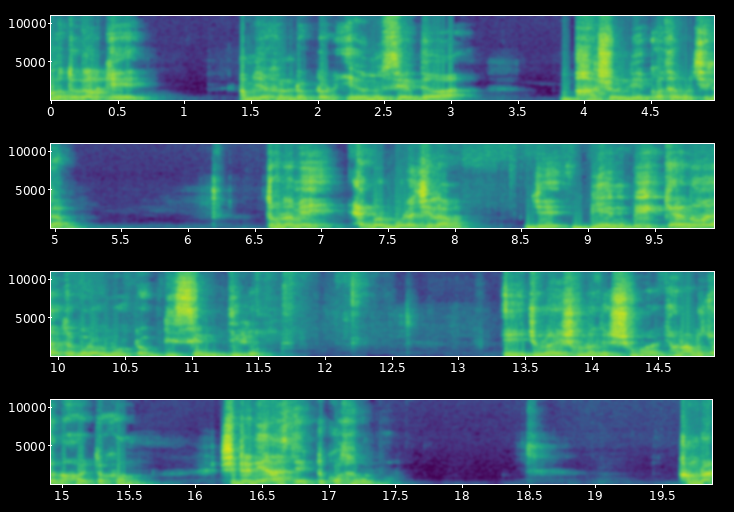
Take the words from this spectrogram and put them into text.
গতকালকে আমি যখন ডক্টর ইউনুসের দেওয়া ভাষণ নিয়ে কথা বলছিলাম, তখন আমি একবার বলেছিলাম যে বিএনপি কেন এতগুলো নোট অফ ডিসেন্ট দিল? এই জুলাই সনদের সময় যখন আলোচনা হয় তখন, সেটা নিয়ে আজকে একটু কথা বলব। আমরা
